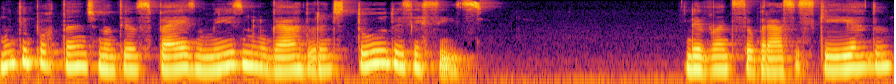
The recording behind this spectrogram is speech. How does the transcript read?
Muito importante manter os pés no mesmo lugar durante todo o exercício. Levante seu braço esquerdo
